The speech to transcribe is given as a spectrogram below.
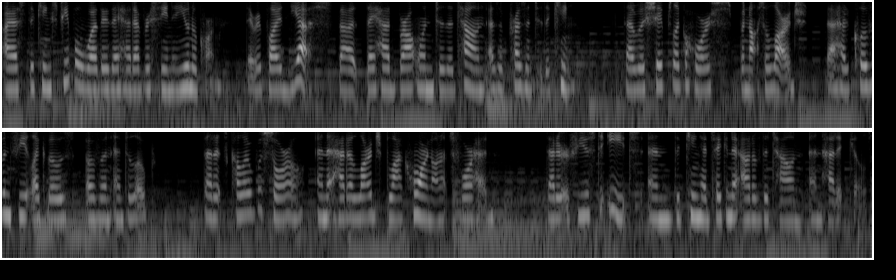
I asked the king's people whether they had ever seen a unicorn. They replied yes, that they had brought one to the town as a present to the king. That was shaped like a horse, but not so large, that had cloven feet like those of an antelope, that its color was sorrel, and it had a large black horn on its forehead, that it refused to eat, and the king had taken it out of the town and had it killed.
